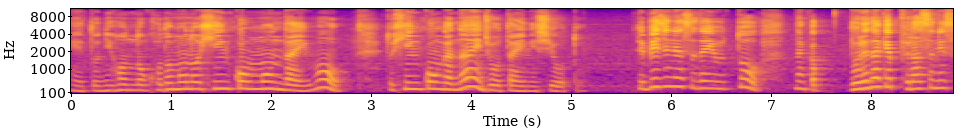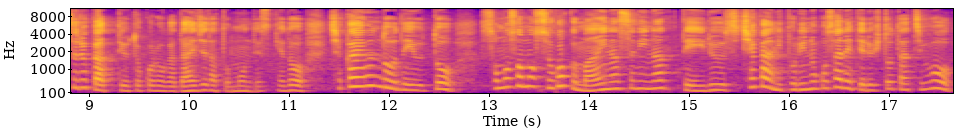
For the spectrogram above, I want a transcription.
えーと、日本の子どもの貧困問題をと貧困がない状態にしようと。でビジネスで言うとなんかどれだけプラスにするかっていうところが大事だと思うんですけど社会運動でいうとそもそもすごくマイナスになっている社会に取り残されている人たちを、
